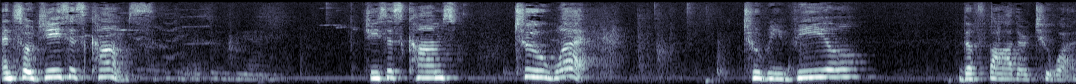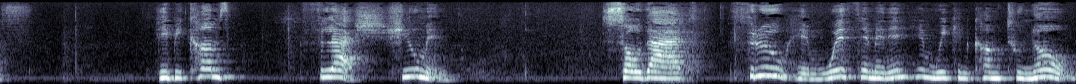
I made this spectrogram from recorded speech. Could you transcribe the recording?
And so Jesus comes. Jesus comes to what? To reveal the Father to us. He becomes flesh, human, so that through him, with him, and in him, we can come to know,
